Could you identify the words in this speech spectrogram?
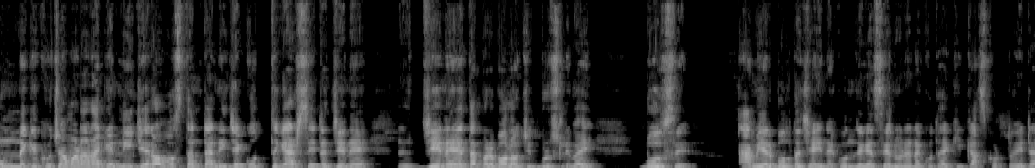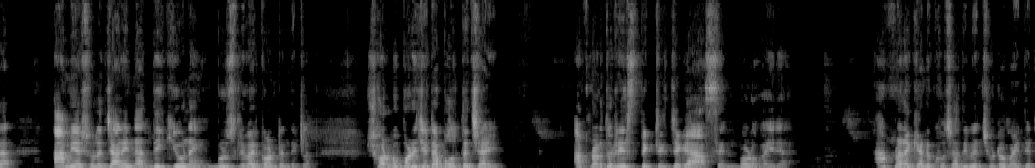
অন্যকে খোঁচা মারার আগে নিজের অবস্থানটা, নিজে থেকে আসছে এটা জেনে জেনে তারপরে বলা উচিত। ব্রুসলি ভাই বলছে, আমি আর বলতে চাই না কোন জায়গায় সেলুনে না কোথায় কি কাজ করতো, এটা আমি আসলে জানি না, দেখিও নাই ভাইয়ের কন্টেন্ট দেখলাম। সর্বোপরি যেটা বলতে চাই, আপনারা তো রেসপেক্টের জায়গায় আছেন, বড় ভাইরা। আপনারা কেন খোঁচা দিবেন ছোট ভাইদের?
